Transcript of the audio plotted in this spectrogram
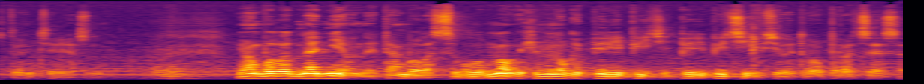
что интересно. И он был однодневный, там было, было много, очень много перипетий, перипетий всего этого процесса.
